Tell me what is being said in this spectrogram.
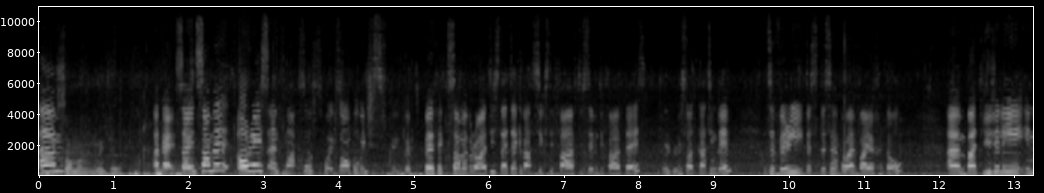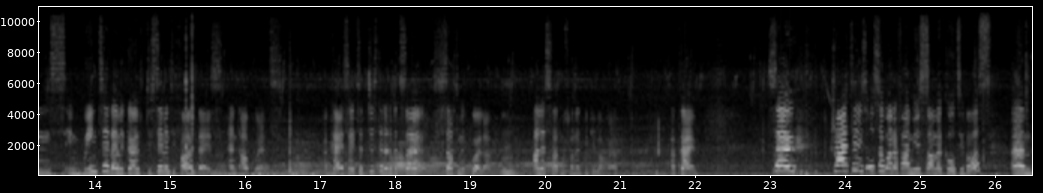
Um, summer and winter? Okay, so in summer, Aureus and Naxos, for example, which is the perfect summer varieties, they take about 65 to 75 days. Okay. We start cutting them. It's a very, this, this is a baie baie getal. Um, but usually in, in winter, they would go to 75 days and upwards. Okay, so it's just a little bit slow, soft met cola. Mm. Alles vat ons maar net bietjie langer. Okay. So Triton is also one of our new summer cultivars. Um,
